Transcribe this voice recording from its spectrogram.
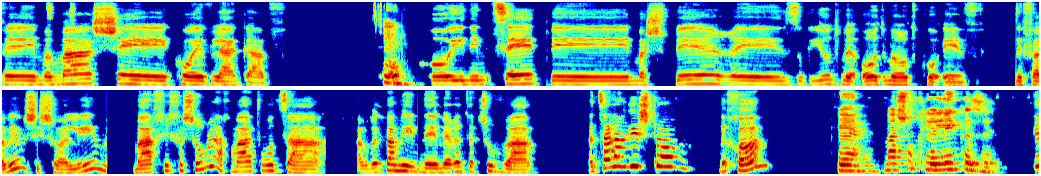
וממש אה, כואב לה הגב. כן. או, או היא נמצאת במשבר אה, זוגיות מאוד מאוד כואב. לפעמים כששואלים מה הכי חשוב לך, מה את רוצה, הרבה פעמים נאמרת התשובה, אני רוצה להרגיש טוב, נכון? כן, משהו כללי כזה. כן,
